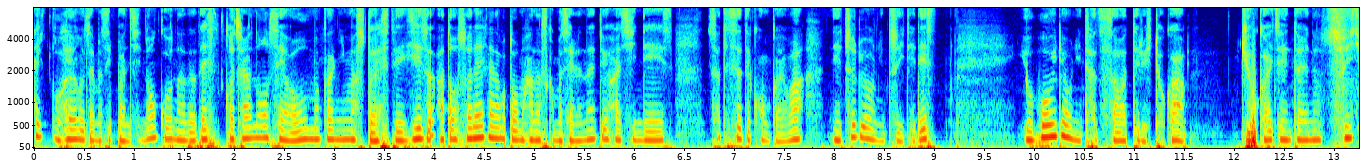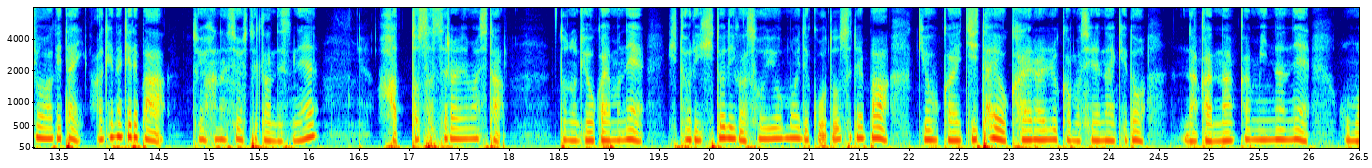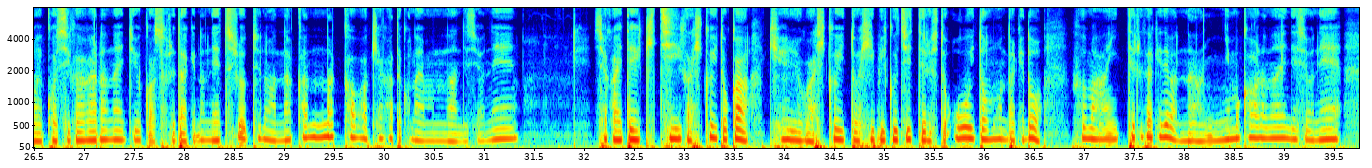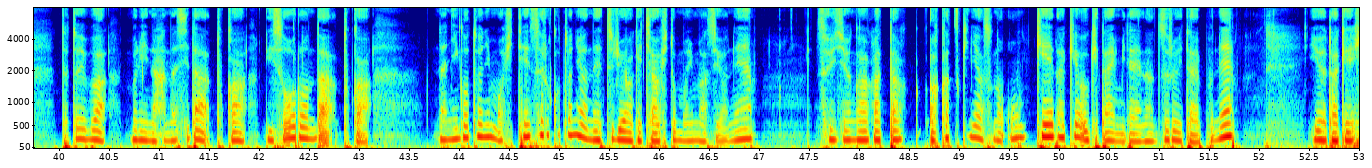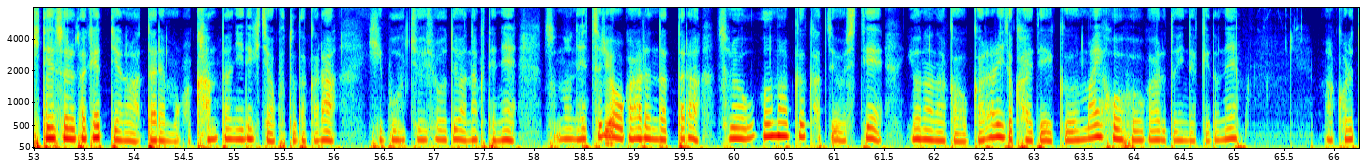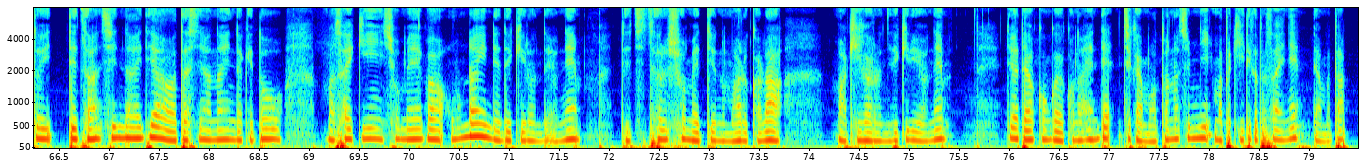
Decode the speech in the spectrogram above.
はい。おはようございます。一般人のコーナーです。こちらの音声は大まかに言いますと SDGs、あとそれ以外のことも話すかもしれないという配信です。さてさて今回は熱量についてです。予防医療に携わっている人が業界全体の水準を上げたい、上げなければという話をしてたんですね。ハッとさせられました。どの業界もね、一人一人がそういう思いで行動すれば、業界自体を変えられるかもしれないけど、なかなかみんなね、重い腰が上がらないというか、それだけの熱量っていうのはなかなか湧き上がってこないものなんですよね。社会的地位が低いとか、給料が低いと響くじってる人多いと思うんだけど、不満言ってるだけでは何にも変わらないんですよね。例えば、無理な話だとか、理想論だとか、何事にも否定することには熱量を上げちゃう人もいますよね。水準が上がった暁にはその恩恵だけを受けたいみたいなずるいタイプね。言うだけ、否定するだけっていうのは誰もが簡単にできちゃうことだから、誹謗中傷ではなくてね、その熱量があるんだったら、それをうまく活用して、世の中をガラリと変えていくうまい方法があるといいんだけどね。まあこれといって斬新なアイデアは私にはないんだけど、まあ最近署名がオンラインでできるんだよね。デジタル署名っていうのもあるから、まあ気軽にできるよね。ではでは今回この辺で、次回もお楽しみにまた聞いてくださいね。ではまた。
